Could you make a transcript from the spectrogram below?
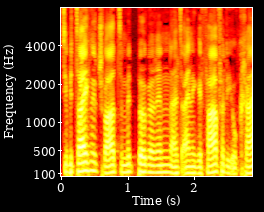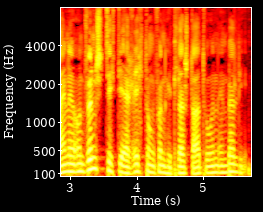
Sie bezeichnet schwarze Mitbürgerinnen als eine Gefahr für die Ukraine und wünscht sich die Errichtung von Hitlerstatuen in Berlin.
